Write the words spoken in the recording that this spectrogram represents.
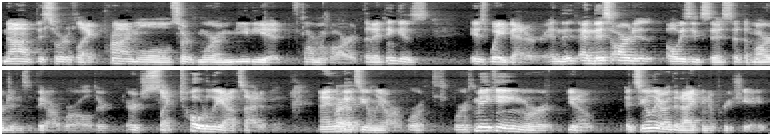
not this sort of like primal, sort of more immediate form of art that I think is is way better. And th- and this art is, always exists at the margins of the art world, or, or just like totally outside of it. And I think Right. that's the only art worth worth making, or you know, it's the only art that I can appreciate.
